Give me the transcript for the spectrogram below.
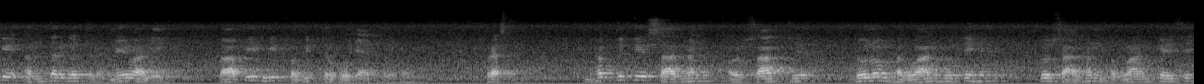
के अंतर्गत रहने वाले पापी भी पवित्र हो जाते हैं। प्रश्न, भक्त के साधन और साध्य दोनों भगवान होते हैं तो साधन भगवान कैसे?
